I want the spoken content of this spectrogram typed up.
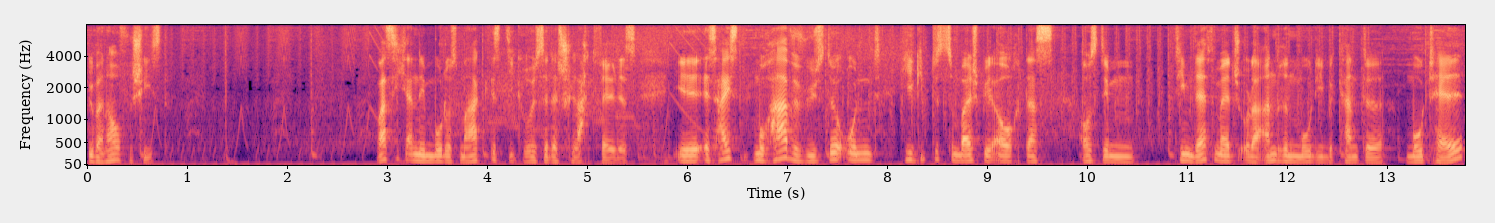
über den Haufen schießt. Was ich an dem Modus mag, ist die Größe des Schlachtfeldes. Äh, es heißt Mojave-Wüste und hier gibt es zum Beispiel auch das aus dem Team Deathmatch oder anderen Modi bekannte Motel.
